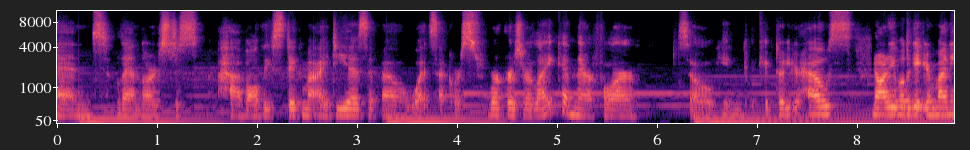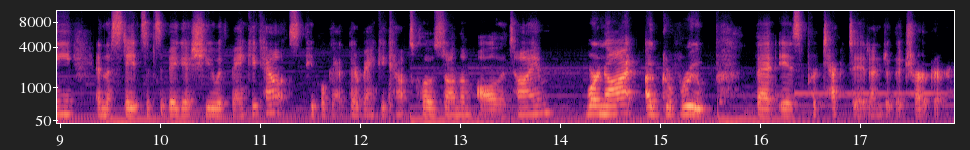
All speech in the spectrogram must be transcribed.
And landlords just have all these stigma ideas about what sex workers are like, and therefore, so you can get kicked out of your house, not able to get your money. In the States, it's a big issue with bank accounts. People get their bank accounts closed on them all the time. We're not a group that is protected under the charter.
